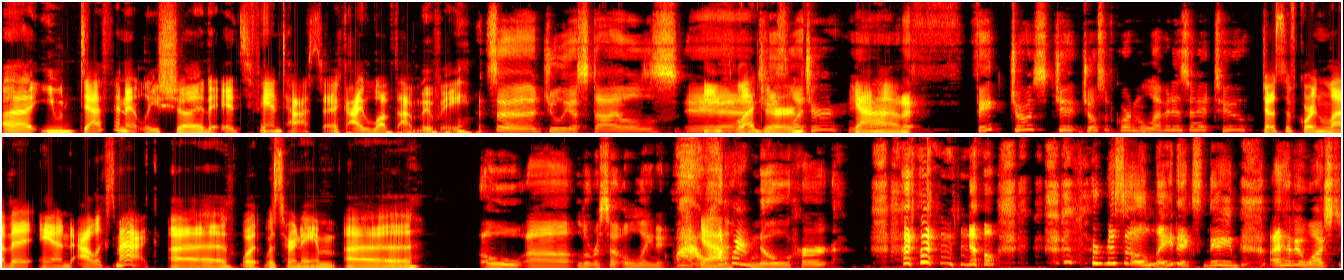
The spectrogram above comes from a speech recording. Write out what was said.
Uh, you definitely should. It's fantastic. I love that movie. It's uh Julia Stiles and Heath Ledger. Heath Ledger. Yeah. And I think Joseph J- Joseph Gordon-Levitt is in it too. Joseph Gordon-Levitt and Alex Mack. Uh, what was her name? Uh, Oh, uh Larisa Oleynik. Wow, Yeah. how do I know her? How do I know Larisa Oleynik's name? I haven't watched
